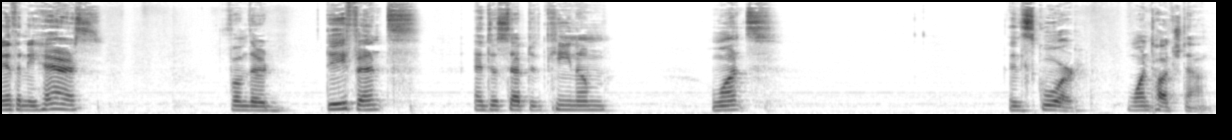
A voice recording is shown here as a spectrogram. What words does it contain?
Anthony Harris from their defense intercepted Keenum once and scored one touchdown.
